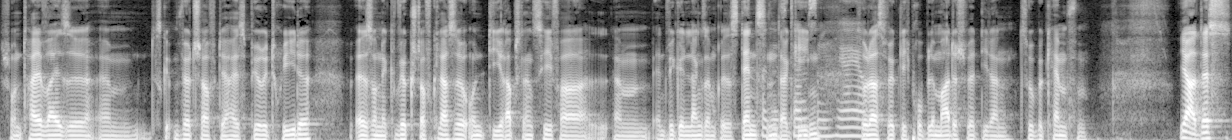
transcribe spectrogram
schon teilweise, ähm, es gibt eine Wirtschaft, der heißt Pyrethroide, äh, so eine Wirkstoffklasse und die Rapsgangskäfer ähm, entwickeln langsam Resistenzen, Resistenzen dagegen, ja, ja. sodass wirklich problematisch wird, die dann zu bekämpfen. Ja, des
